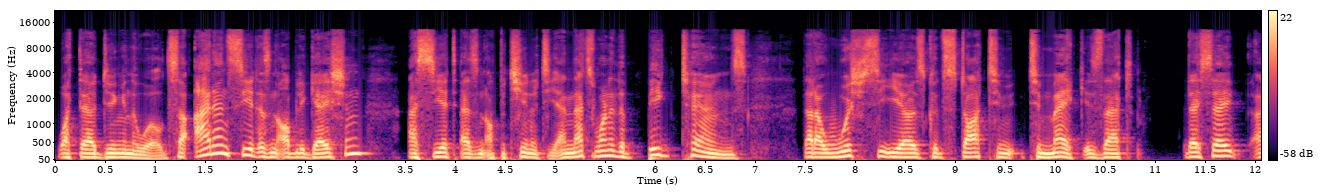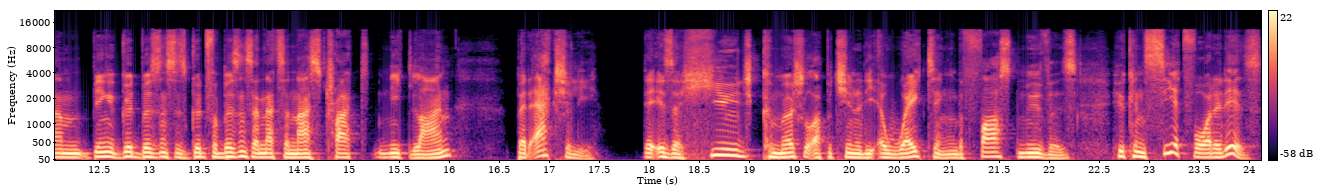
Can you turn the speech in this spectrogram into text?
what they're doing in the world. So I don't see it as an obligation. I see it as an opportunity. And that's one of the big turns that I wish CEOs could start to, to make is that they say um, being a good business is good for business. And that's a nice, trite, neat line. But actually, there is a huge commercial opportunity awaiting the fast movers who can see it for what it is.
